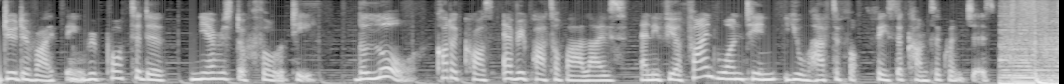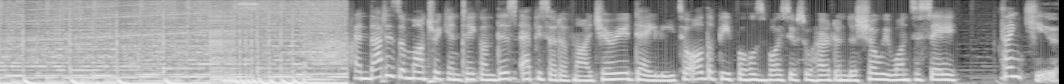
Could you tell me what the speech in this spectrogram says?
do the right thing. Report to the nearest authority. The law cut across every part of our lives, and if you are found wanting, you will have to face the consequences. And that is the much we can take on this episode of Nigeria Daily. To all the people whose voices were heard on the show, we want to say thank you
